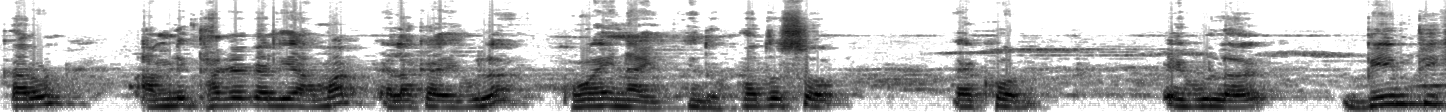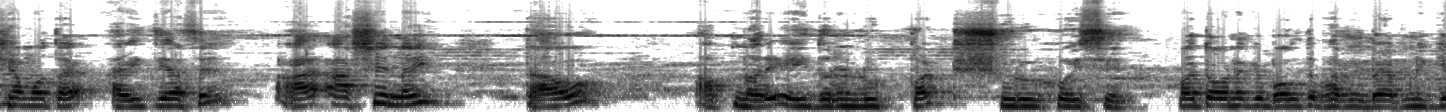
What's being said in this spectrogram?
কারণ লীগ থাকাকালে আমার এলাকায় এগুলা হয় নাই। কিন্তু অথচ এখন এগুলা বিএনপি ক্ষমতায় আইতে আছে আসে নাই, তাও আপনার এই ধরনের লুটপাট শুরু হয়েছে। হয়তো অনেকে বলতে পারেন, ভাই, আপনি কি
